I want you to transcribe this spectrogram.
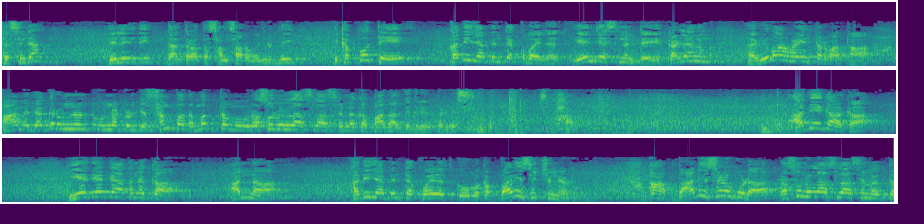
తెలిసిందా? వెళ్ళింది దాని తర్వాత సంసారం వెళ్ళింది ఇకపోతే ఖదీజా బింత్ ఎక్కువైలేదు ఏం చేసిందంటే కళ్యాణం వివాహం అయిన తర్వాత ఆమె దగ్గర ఉన్నట్టు ఉన్నటువంటి సంపద మొత్తము రసూలుల్లా సులాశ్రం యొక్క పాదాల దగ్గర పెట్టేసింది అదే కాక ఏదైతే అతని యొక్క అన్న ఖదీజా బింత కోయలత్కు ఒక బానిస ఇచ్చున్నాడు ఆ బానిసను కూడా రసూలుల్లా సులాసం యొక్క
